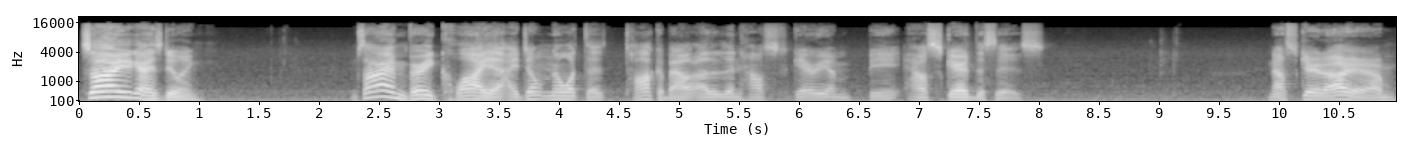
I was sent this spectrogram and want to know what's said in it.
So how are you guys doing? I'm sorry I'm very quiet. I don't know what to talk about other than how scary I'm being how scared this is. And how scared I am.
